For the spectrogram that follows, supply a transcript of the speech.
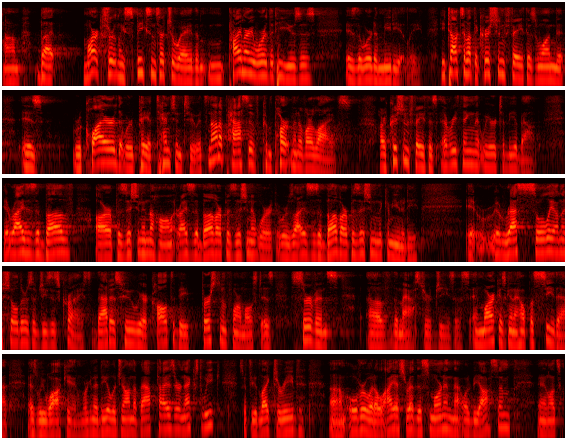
um, but Mark certainly speaks in such a way. The primary word that he uses is the word immediately. He talks about the Christian faith as one that is required that we pay attention to. It's not a passive compartment of our lives. Our Christian faith is everything that we are to be about. It rises above our position in the home. It rises above our position at work. It rises above our position in the community. It, rests solely on the shoulders of Jesus Christ. That is who we are called to be, first and foremost, is servants of the Master Jesus. And Mark is going to help us see that as we walk in. We're going to deal with John the Baptizer next week. So if you'd like to read um, over what Elias read this morning, that would be awesome. And let's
